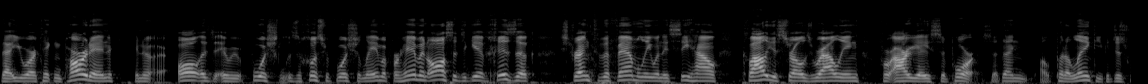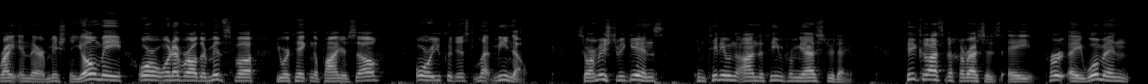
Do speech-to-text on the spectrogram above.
that you are taking part in, uh, in a, all as a chus for him, and also to give chizuk, strength to the family when they see how Klal Yisrael is rallying for Aryeh's support. So then I'll put a link. You could just write in there Mishnah Yomi or whatever other mitzvah you are taking upon yourself, or you could just let me know. So our Mishnah begins continuing on the theme from yesterday. Pikras v'chareshes, a per, a woman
